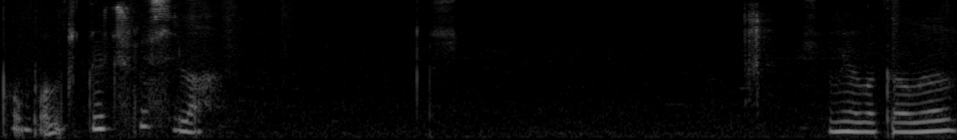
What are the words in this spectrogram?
Pompalı güçlü silah. Şimdi bakalım.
